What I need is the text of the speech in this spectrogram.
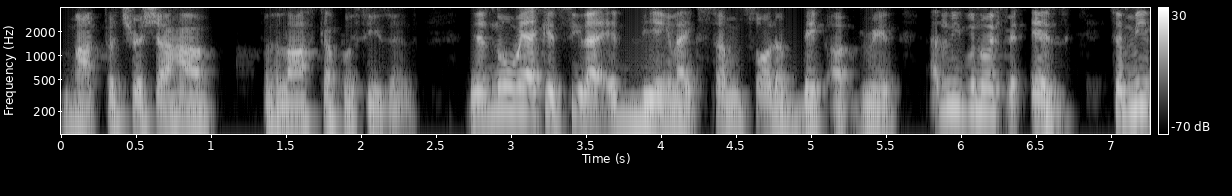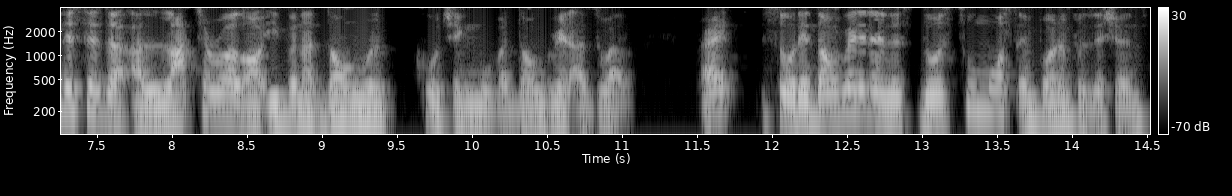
Matt Patricia have for the last couple of seasons. There's no way I could see that it being like some sort of big upgrade. I don't even know if it is. To me, this is a, a lateral or even a downward coaching move, a downgrade as well right? So they downgraded in this, those two most important positions.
